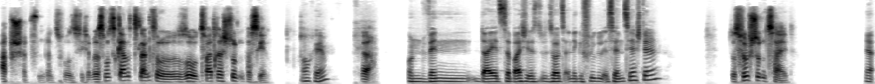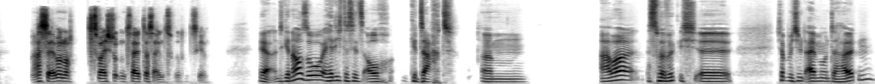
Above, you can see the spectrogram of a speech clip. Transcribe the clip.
abschöpfen, ganz vorsichtig. Aber das muss ganz langsam, so zwei, drei Stunden passieren. Okay. Ja. Und wenn da jetzt dabei steht, du sollst eine Geflügelessenz herstellen? Du hast fünf Stunden Zeit. Ja. Du hast ja immer noch zwei Stunden Zeit, das einzureduzieren. Ja, und genau so hätte ich das jetzt auch gedacht. Ähm, aber das war wirklich, äh, ich habe mich mit einem unterhalten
